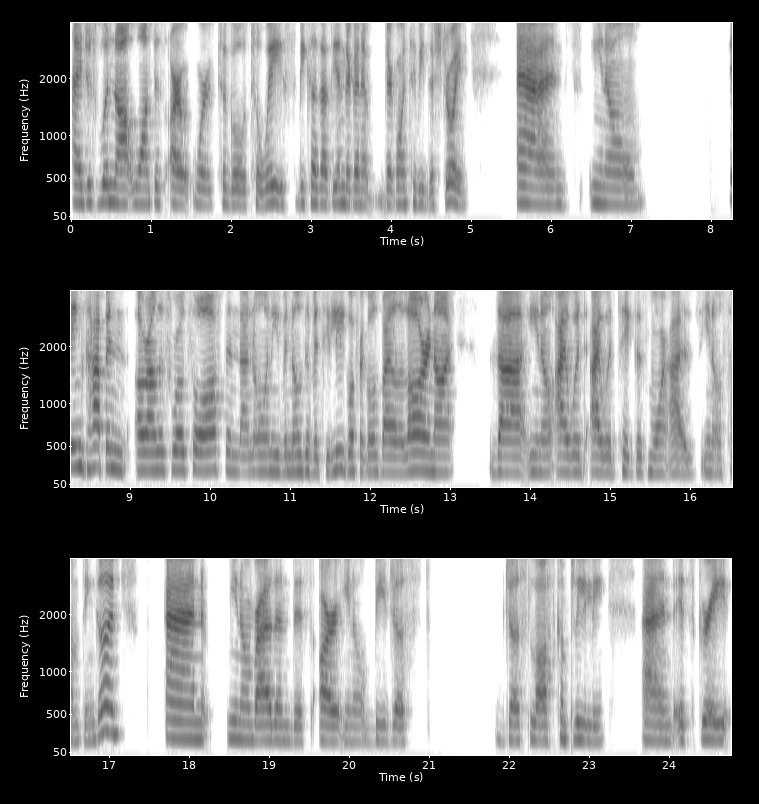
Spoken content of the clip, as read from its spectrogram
I just would not want this artwork to go to waste because at the end they're gonna they're going to be destroyed. And you know things happen around this world so often that no one even knows if it's illegal if it goes by the law or not that you know i would i would take this more as you know something good. And you know rather than this art you know be just just lost completely. And it's great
